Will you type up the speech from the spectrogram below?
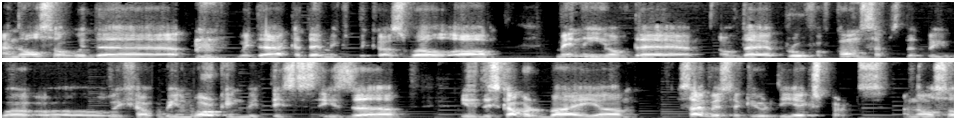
and also with the with the academics, because well. Uh, many of the of the proof of concepts that we were uh, we have been working with is is uh, is discovered by um, cybersecurity experts and also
